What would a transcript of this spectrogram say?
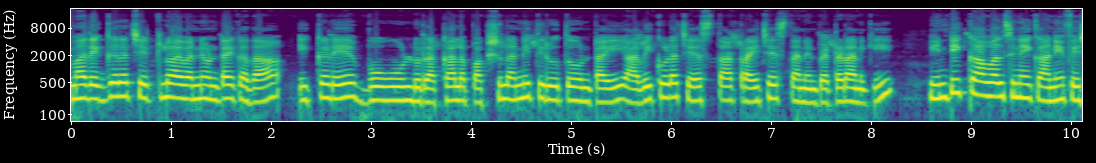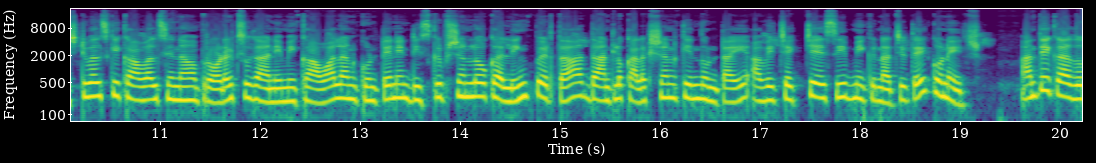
మా దగ్గర చెట్లు అవన్నీ ఉంటాయి కదా ఇక్కడే బోల్డ్ రకాల పక్షులన్నీ తిరుగుతూ ఉంటాయి. అవి కూడా చేస్తా ట్రై చేస్తా నేను పెట్టడానికి. ఇంటికి కావాల్సినవి కానీ ఫెస్టివల్స్కి కావాల్సిన ప్రోడక్ట్స్ కానీ మీకు కావాలనుకుంటే నేను డిస్క్రిప్షన్లో ఒక లింక్ పెడతా. దాంట్లో కలెక్షన్ కింద ఉంటాయి. అవి చెక్ చేసి మీకు నచ్చితే కొనేయచ్చు. అంతేకాదు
